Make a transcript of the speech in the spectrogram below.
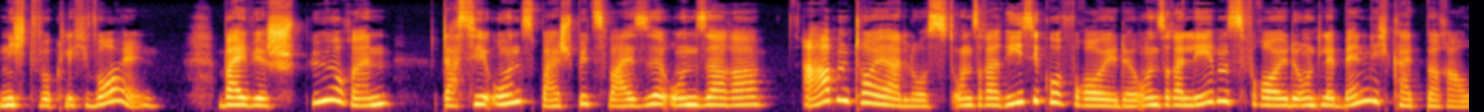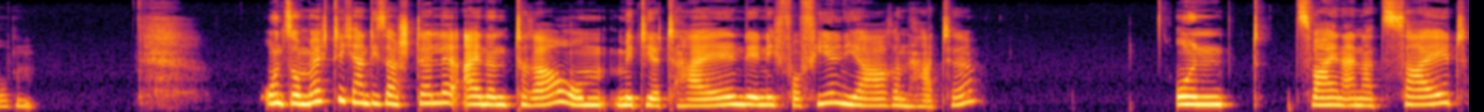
nicht wirklich wollen, weil wir spüren, dass sie uns beispielsweise unserer Abenteuerlust, unserer Risikofreude, unserer Lebensfreude und Lebendigkeit berauben. Und so möchte ich an dieser Stelle einen Traum mit dir teilen, den ich vor vielen Jahren hatte. Und zwar in einer Zeit,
